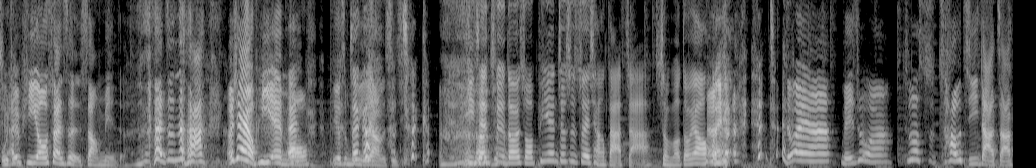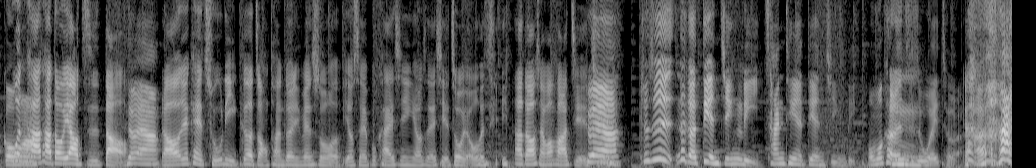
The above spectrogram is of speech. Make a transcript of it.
我觉得 PO 算是很上面的，真的啊，而且还有 PMO，又是不一样的事情。以前去都会说 PM 就是最强打杂，什么都要会。对啊，没错啊，就是超级打杂工，问他他都要知道。对啊，然后也可以处理各种团队里面说有谁不开心，有谁写作有问题，他都要想办法解决。对啊。就是那个店经理，餐厅的店经理，我们可能只是 waiter 啊，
